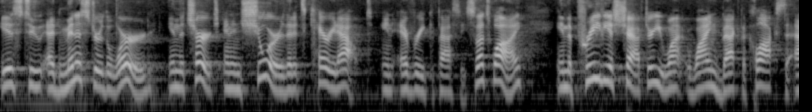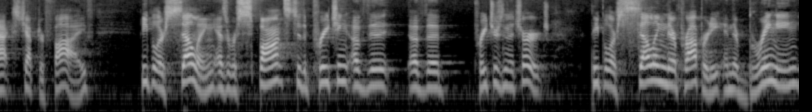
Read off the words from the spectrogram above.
is to administer the word in the church and ensure that it's carried out in every capacity. So that's why in the previous chapter, you wind back the clocks to Acts chapter 5, people are selling as a response to the preaching of the, of the preachers in the church. People are selling their property and they're bringing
